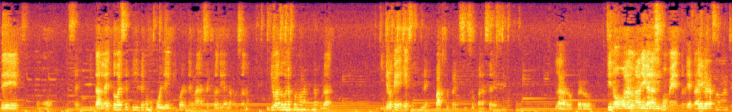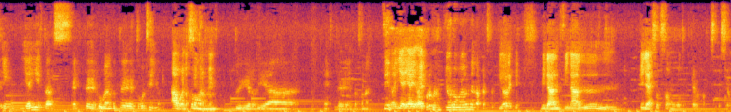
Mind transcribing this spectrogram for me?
de como no sé, quitarle todo ese tilde como polémico al tema de la sexualidad de la persona y llevarlo de una forma más natural. Y creo que ese es el espacio preciso para hacer eso. Claro, pero Sí, no, obvio, Ah, llegar a esos momentos. llegar a ese momento y, y ahí estás este, jugándote tu bolsillo Ah, bueno, sí, con también. tu ideología este, personal. Sí, ¿no? y hay, por lo menos yo lo veo desde la perspectiva de que, mira, al final, que ya esos son otros temas, otra situación.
